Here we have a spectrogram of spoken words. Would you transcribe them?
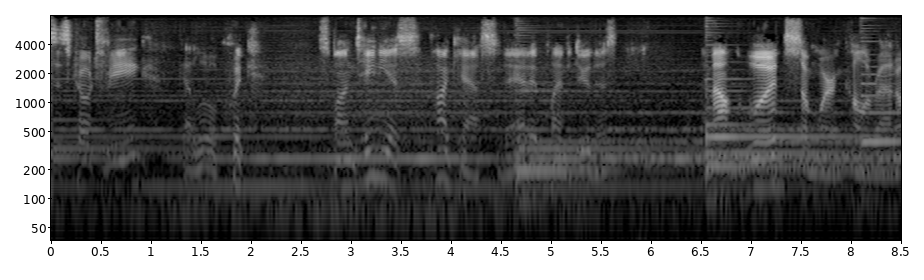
Woods. It's Coach Vigue. Got a little quick, spontaneous podcast today. I didn't plan to do this. I'm out in the woods somewhere in Colorado.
